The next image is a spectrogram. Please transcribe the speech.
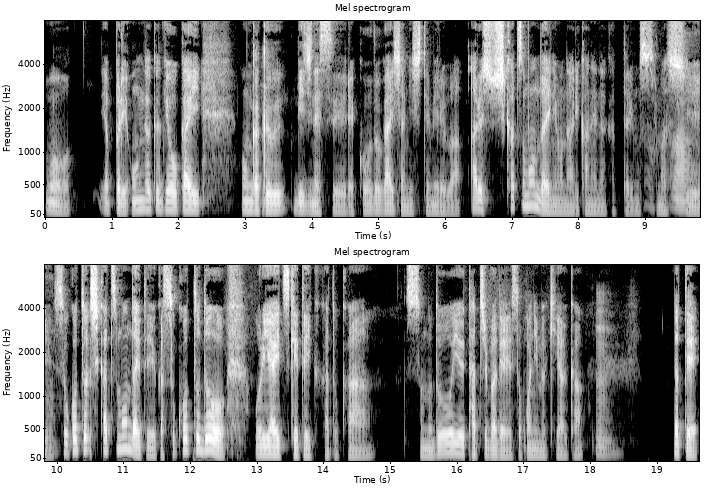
もうやっぱり音楽業界、音楽ビジネス、レコード会社にしてみれば、ある種死活問題にもなりかねなかったりもしますしう、んそこと、死活問題というか、そことどう折り合いつけていくかとか、そのどういう立場でそこに向き合うか。うん。だって、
